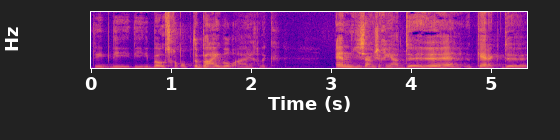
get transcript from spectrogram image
die, die, die, die boodschap op de Bijbel eigenlijk. En je zou zeggen, ja, de, hè, kerk, de.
